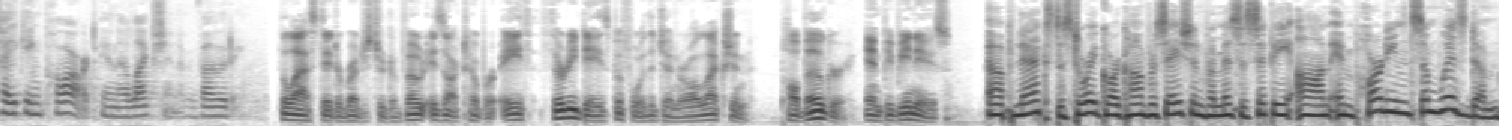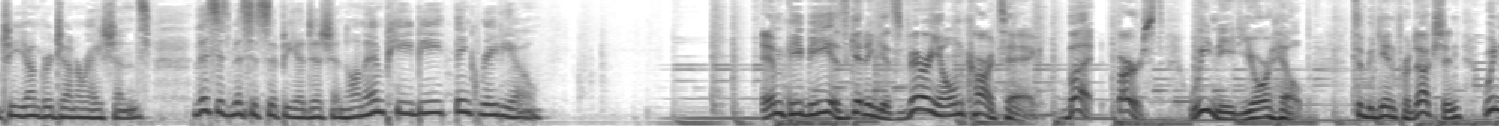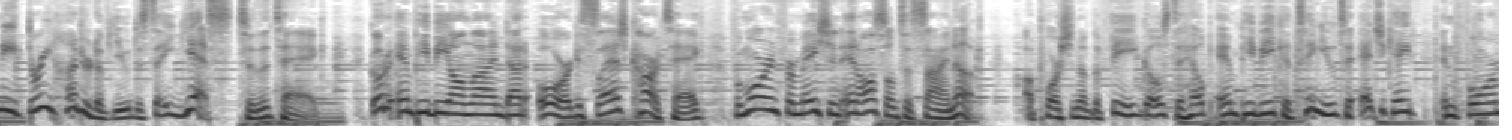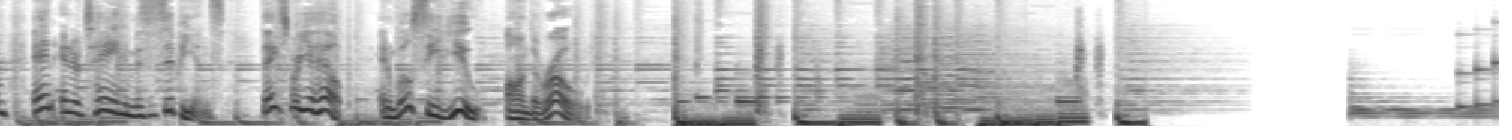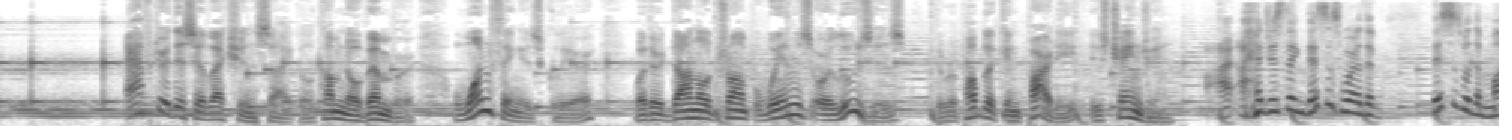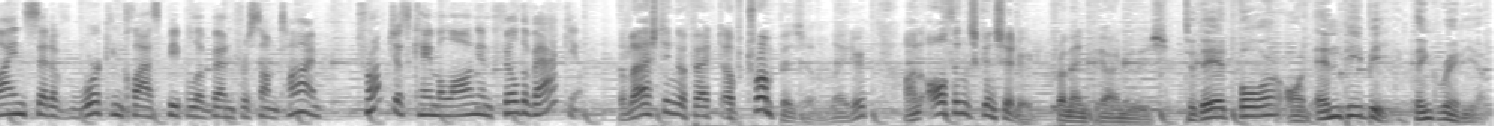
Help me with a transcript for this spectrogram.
taking part in election and voting. The last day to register to vote is October 8th, 30 days before the general election. Paul Boger, MPB News. Up next, a StoryCorps conversation from Mississippi on imparting some wisdom to younger generations. This is Mississippi Edition on MPB Think Radio. MPB is getting its very own car tag. But first, we need your help. To begin production, we need 300 of you to say yes to the tag. Go to mpbonline.org slash car tag for more information and also to sign up. A portion of the fee goes to help MPB continue to educate, inform, and entertain Mississippians. Thanks for your help, and we'll see you on the road. After this election cycle, come November, one thing is clear whether Donald Trump wins or loses, the Republican Party is changing. I, I just think this is where the this is where the mindset of working class people have been for some time. Trump just came along and filled a vacuum. The lasting effect of Trumpism later on All Things Considered from NPR News. Today at 4 on MPB Think Radio.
